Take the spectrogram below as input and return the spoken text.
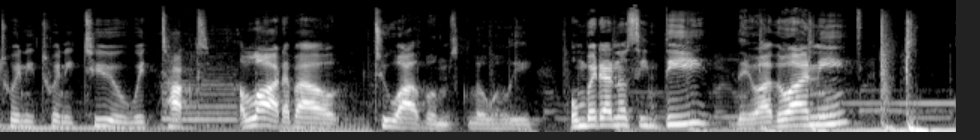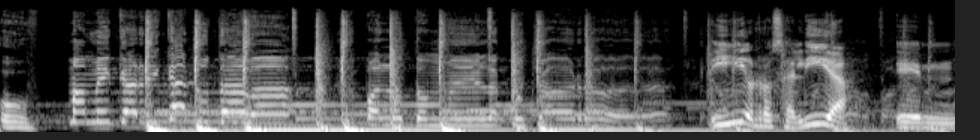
2022, we talked a lot about two albums globally. Un Verano Sin Ti, de Baduani. Uf. Mami, qué rica tú te ves. Pa' los 2000 escuchaba RBD. Y Rosalía, eh,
